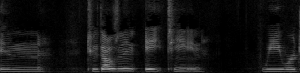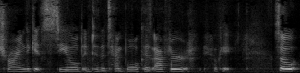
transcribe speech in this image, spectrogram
in 2018 we were trying to get sealed into the temple because after okay so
